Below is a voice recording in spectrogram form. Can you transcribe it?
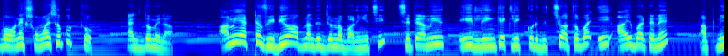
বা অনেক সময় সাপেক্ষ? একদমই না। আমি একটা ভিডিও আপনাদের জন্য বানিয়েছি, সেটা আমি এই লিঙ্কে ক্লিক করে দিচ্ছি অথবা এই আই বাটনে আপনি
